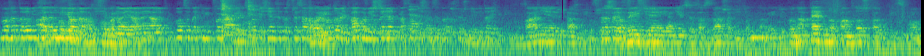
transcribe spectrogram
można to robić za Ale pół powoli, miliona, mi się wydaje, ale, ale po co takimi kwotami? 100 tysięcy to jest przesada, remontować dwa pomieszczenia na 100 tysięcy to już nie tutaj. Panie Ryszardzie, wyjdzie, ja nie chcę zastraszać i tak dalej, tylko na pewno Pan dostał pismo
